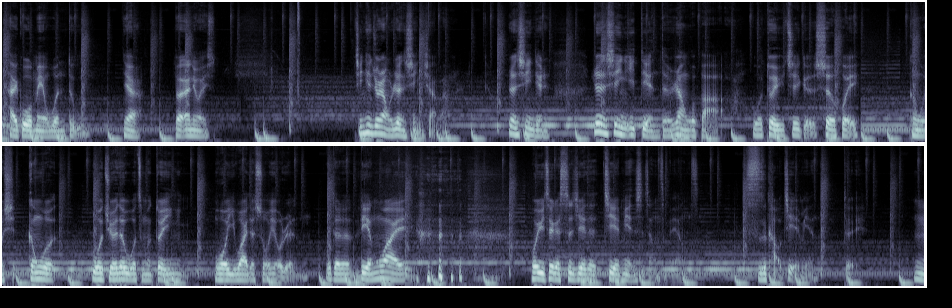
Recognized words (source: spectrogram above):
太过没有温度？Yeah，but anyways，今天就让我任性一下吧，任性一点，任性一点的，让我把我对于这个社会，跟我跟我，我觉得我怎么对应我以外的所有人。我的连外，我与这个世界的界面是长怎么样子？思考界面，对，嗯，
